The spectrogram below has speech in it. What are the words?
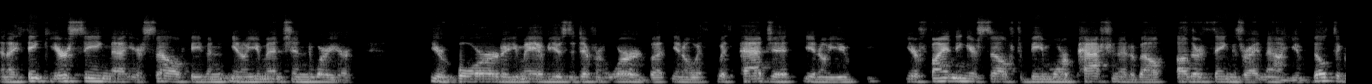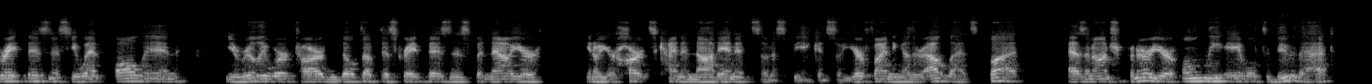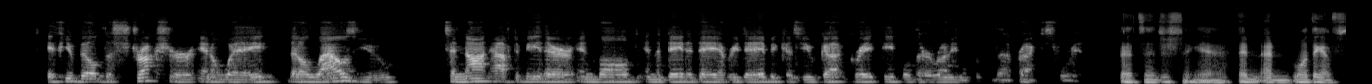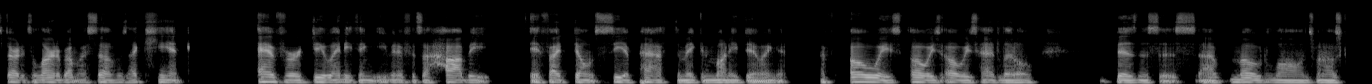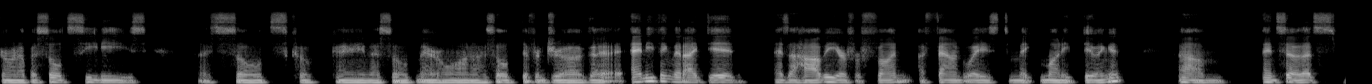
and i think you're seeing that yourself even you know you mentioned where you're you're bored or you may have used a different word but you know with with Padgett you know you you're finding yourself to be more passionate about other things right now. You've built a great business you went all in you really worked hard and built up this great business but now you're you know your heart's kind of not in it so to speak and so you're finding other outlets. But as an entrepreneur you're only able to do that if you build the structure in a way that allows you to not have to be there involved in the day to day every day because you've got great people that are running the, practice for you that's interesting yeah and and one thing i've started to learn about myself is i can't ever do anything even if it's a hobby if i don't see a path to making money doing it I've always, always, always had little businesses. I mowed lawns when I was growing up. I sold CDs. I sold cocaine. I sold marijuana. I sold different drugs. I, anything that I did as a hobby or for fun. I found ways to make money doing it. Um, and so that's,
